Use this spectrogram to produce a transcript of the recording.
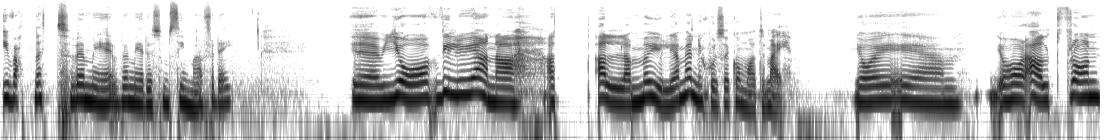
i vattnet? Vem är, vem är det som simmar för dig? Jag vill ju gärna att alla möjliga människor ska komma till mig. Jag, är, jag har allt från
